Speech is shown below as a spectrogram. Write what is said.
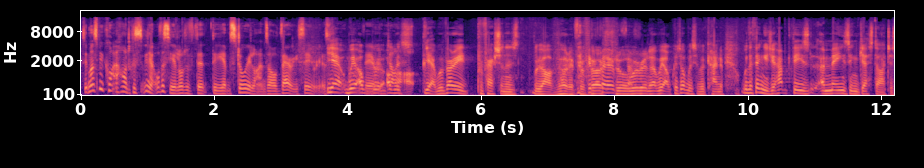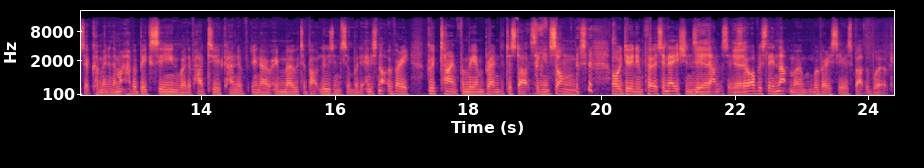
So it must be quite hard because you know, obviously, a lot of the, the um, storylines are very serious. Yeah, we are. We're always, yeah, we're very professional. We are very professional. we're in, we are because obviously we're kind of. Well, the thing is, you have these amazing guest artists that come in, and they might have a big scene where they've had to kind of you know emote about losing somebody, and it's not a very good time for me and Brenda to start singing songs or doing impersonations yeah, and dances. Yeah. So obviously in that moment we're very serious about the work.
